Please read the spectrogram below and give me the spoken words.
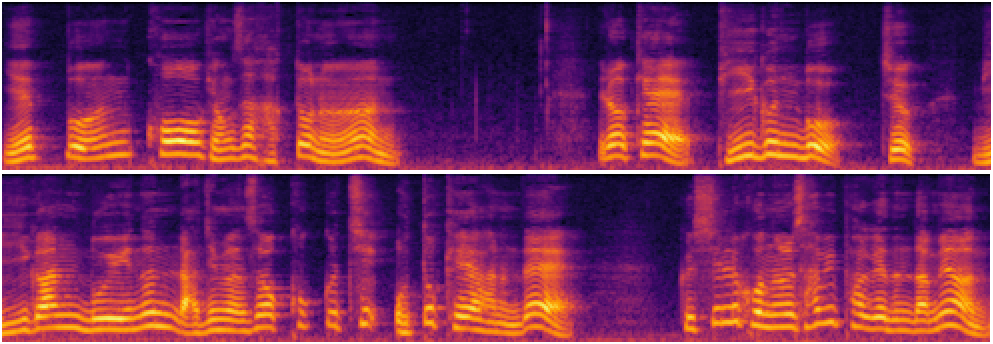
예쁜 코 경사 각도는 이렇게 비근부 즉 미간 부위는 낮으면서 코끝이 어떻게 해야 하는데 그 실리콘을 삽입하게 된다면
